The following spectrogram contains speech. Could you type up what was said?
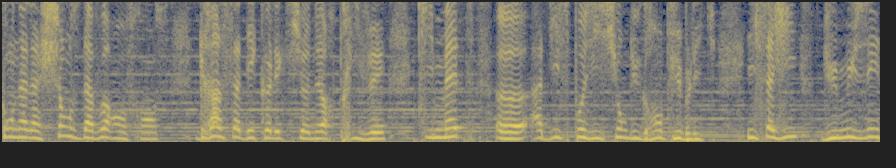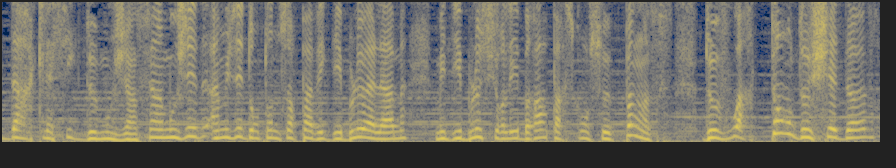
qu'on a la chance d'avoir en France grâce à des collectionneurs privés qui mettent euh, à disposition du grand public. Il s'agit du musée d'art classique de Mougins. C'est un musée, un musée dont on ne sort pas avec des bleus à l'âme, mais des bleus sur les bras parce qu'on se pince de voir tant de chefs-d'œuvre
